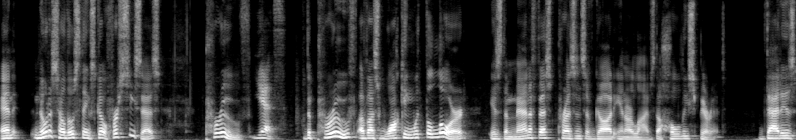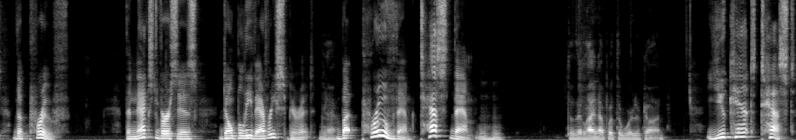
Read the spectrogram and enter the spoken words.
And notice how those things go. First, he says, prove. Yes. The proof of us walking with the Lord is the manifest presence of God in our lives, the Holy Spirit. That is the proof. The next verse is, don't believe every spirit, Yeah. but prove them, test them. hmm Do they line up with the Word of God? You can't test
